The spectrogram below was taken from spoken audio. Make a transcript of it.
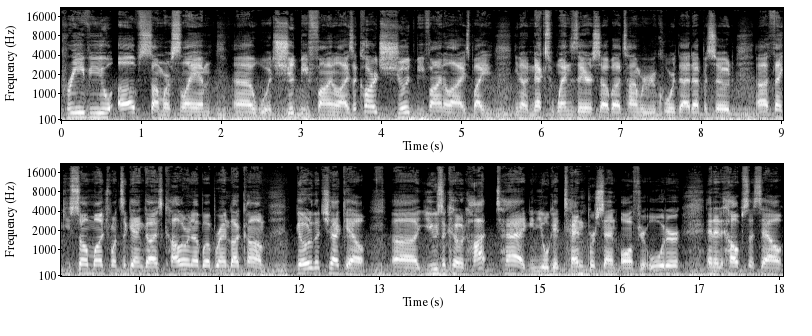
preview of SummerSlam, uh, which should be finalized. The card should be finalized by you know next Wednesday or so by the time we record that episode. Uh, thank you so much once again, guys. CollaranElbowBrand.com. Go to the checkout, uh, use the code Hot Tag, and you'll get 10% off your order. And it helps us out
